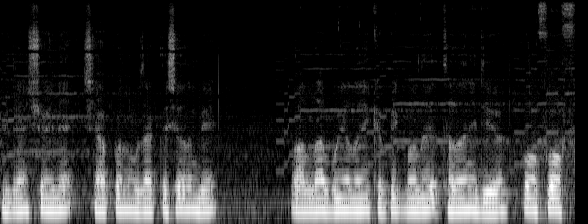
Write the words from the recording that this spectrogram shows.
Şuradan şöyle şey yapalım uzaklaşalım bir. Vallahi bu yalayı köpek balığı talan ediyor. Of of.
